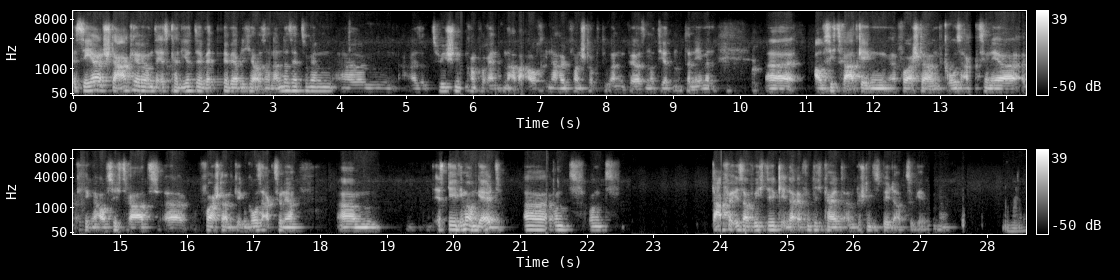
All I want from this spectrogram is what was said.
sehr starke und eskalierte wettbewerbliche Auseinandersetzungen, ähm, also zwischen Konkurrenten, aber auch innerhalb von Strukturen, börsennotierten Unternehmen. Äh, Aufsichtsrat gegen Vorstand, Großaktionär gegen Aufsichtsrat, äh, Vorstand gegen Großaktionär. Ähm, es geht immer um Geld äh, und, und dafür ist auch wichtig, in der Öffentlichkeit ein bestimmtes Bild abzugeben. Ne? Mhm.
